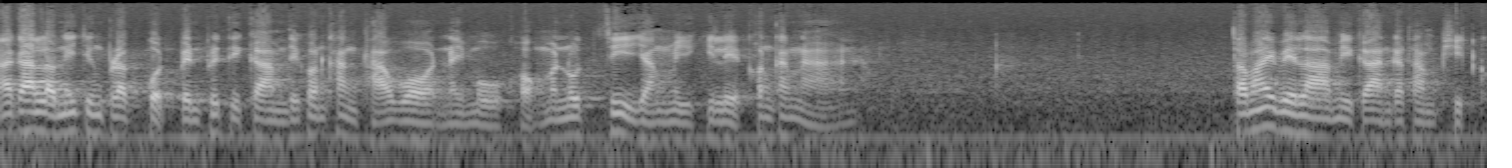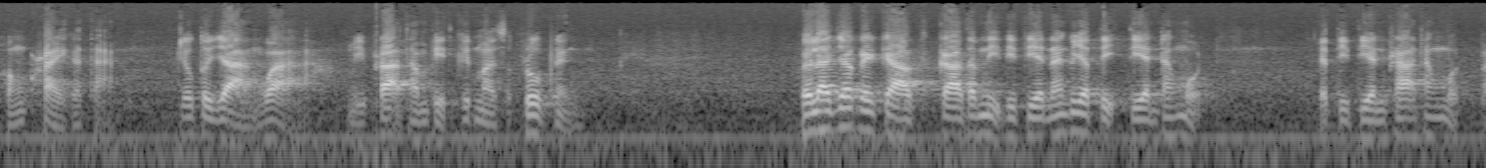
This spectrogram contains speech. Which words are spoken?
อาการเหล่านี้จึงปรากฏเป็นพฤติกรรมที่ค่อนข้างถาวรในหมู่ของมนุษย์ที่ยังมีกิเลสค่อนข้างหนาทำให้เวลามีการกระทำผิดของใครก็ตามยกตัวอย่างว่ามีพระทำผิดขึ้นมาสักรูปหนึ่ง เวลาเจ้ากล่าวกล่าวตำหนิติเตียนนั้นก็จะติเตียนทั้งหมด จะติเตียนพระทั้งหมดไป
